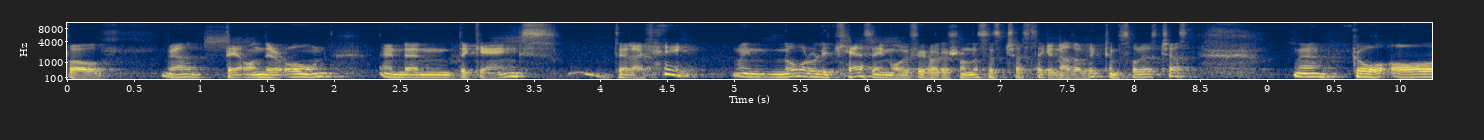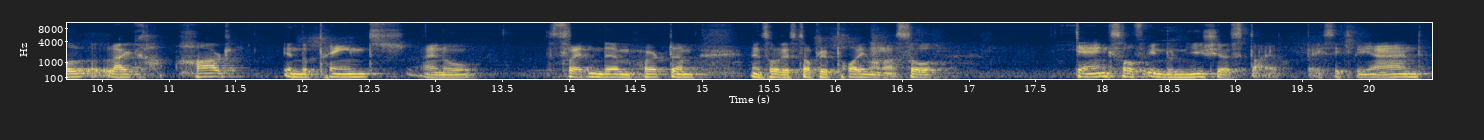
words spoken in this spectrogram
well, yeah, they're on their own, and then the gangs they're like, hey, I mean, no one really cares anymore if you hurt a journalist. It's just like another victim. So let's just yeah, go all like hard in the paint. I know, threaten them, hurt them, and so they stop reporting on us. So gangs of Indonesia style, basically. And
